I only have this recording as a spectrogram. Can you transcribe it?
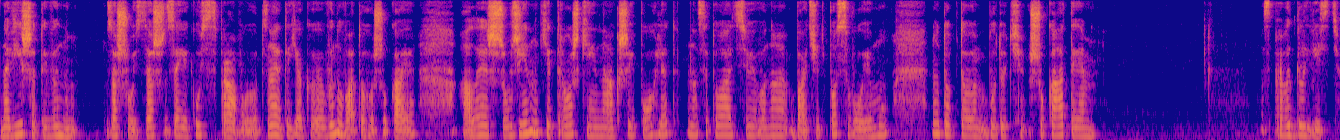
навішати вину за щось, за, за якусь справу. От знаєте, як е, винуватого шукає. Але ж у жінки трошки інакший погляд на ситуацію, вона бачить по-своєму. Ну, тобто будуть шукати справедливість.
